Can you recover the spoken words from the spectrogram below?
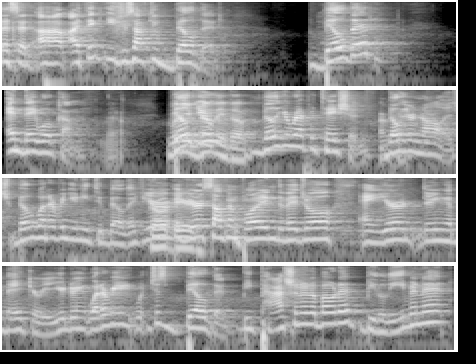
Listen, um, I think you just have to build it. Build it, and they will come. What are you your, building, though? Build your reputation. Build your knowledge. Build whatever you need to build. If you're a if you're a self-employed individual and you're doing a bakery, you're doing whatever. You, just build it. Be passionate about it. Believe in it.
